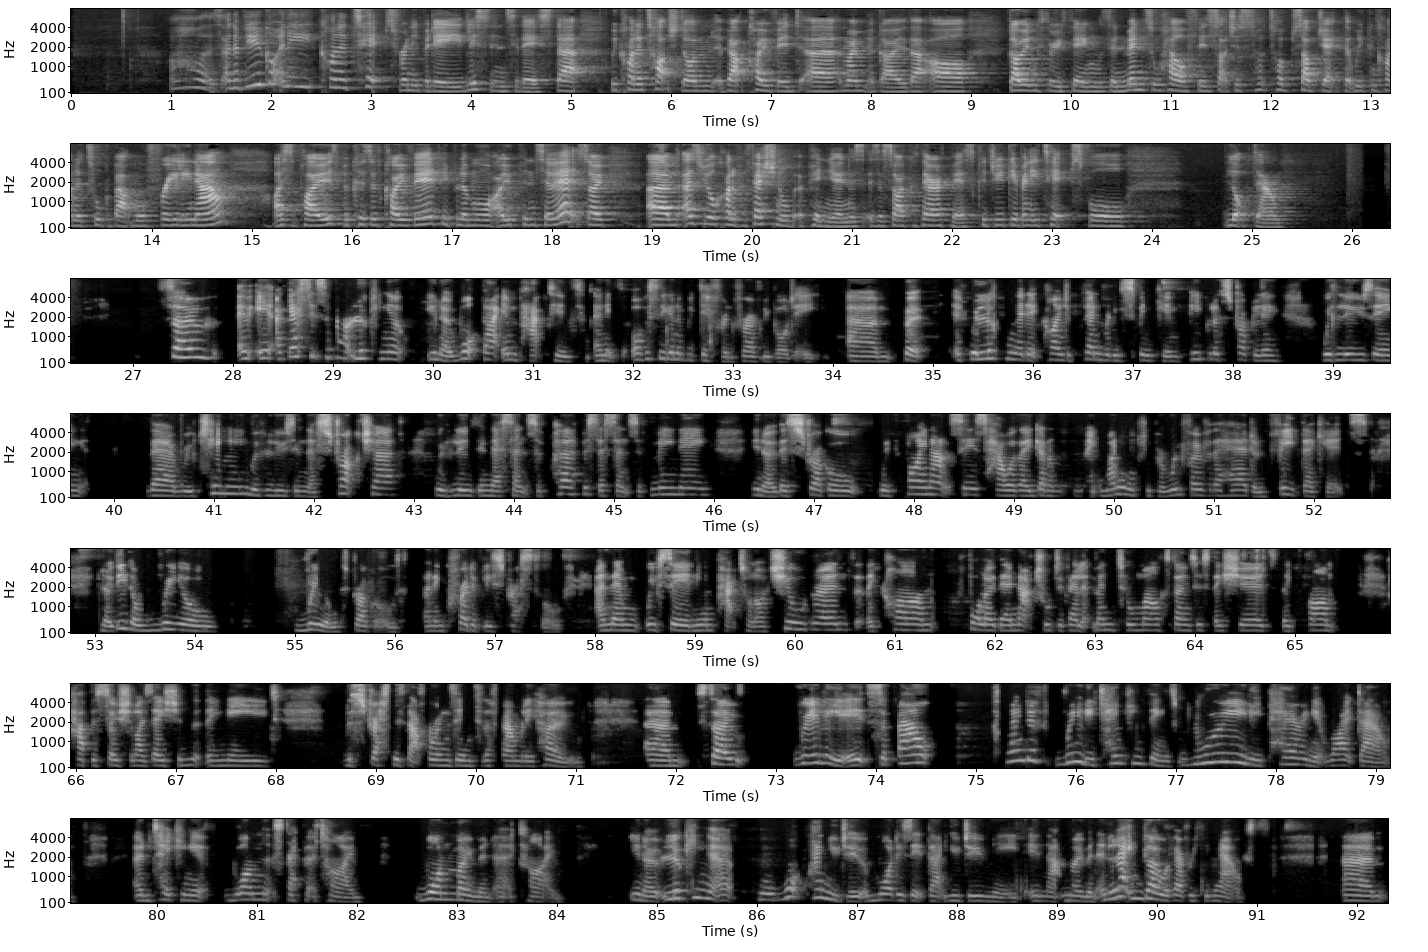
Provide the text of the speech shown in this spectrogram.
Oh, and have you got any kind of tips for anybody listening to this that we kind of touched on about COVID uh, a moment ago that are going through things and mental health is such a top subject that we can kind of talk about more freely now, I suppose, because of COVID, people are more open to it. So um, as your kind of professional opinion as, as a psychotherapist, could you give any tips for lockdown? So it, I guess it's about looking at you know what that impact is, and it's obviously going to be different for everybody. Um, but if we're looking at it kind of generally speaking, people are struggling with losing their routine, with losing their structure, with losing their sense of purpose, their sense of meaning. You know, there's struggle with finances. How are they going to make money and keep a roof over their head and feed their kids? You know, these are real, real struggles and incredibly stressful. And then we've seen the impact on our children that they can't follow their natural developmental milestones as they should. They can't have the socialization that they need, the stresses that brings into the family home. Um, so, really, it's about kind of really taking things, really paring it right down and taking it one step at a time, one moment at a time. You know, looking at well, what can you do and what is it that you do need in that moment and letting go of everything else. Um,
